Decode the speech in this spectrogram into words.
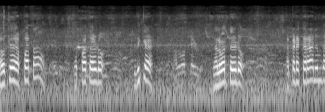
ಅವಕ್ಕೆ ಎಪ್ಪತ್ತ? ಎಪ್ಪತ್ತೆರಡು. ಇದಕ್ಕೆ? ನಲವತ್ತೆರಡು. ಆ ಕಡೆ ಕರ ನಿಮ್ದ?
